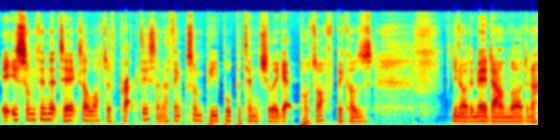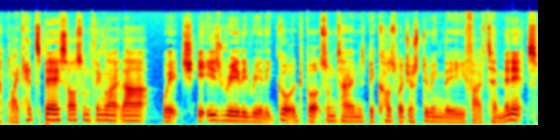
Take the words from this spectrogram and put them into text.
It is something that takes a lot of practice, and I think some people potentially get put off because you know they may download an app like Headspace or something like that, which it is really really good, but sometimes because we're just doing the five ten minutes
